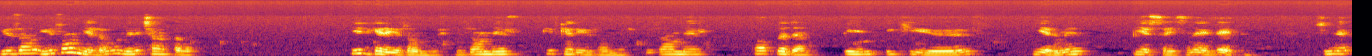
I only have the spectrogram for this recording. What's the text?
110, 111 ile 11'i çarpalım. 1 kere 111, 111, 1 kere 111, 111 topladım. 1221 sayısını elde ettim. Şimdi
